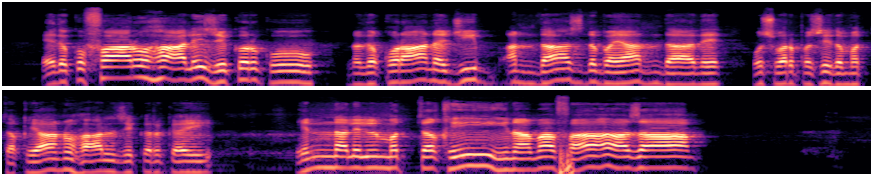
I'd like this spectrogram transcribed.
اې د کفارو حال ذکر کو نو د قران عجیب انداز د بیان داده اوس ورپسې د متقیانو حال ذکر کړي ان للمتقین مفازا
